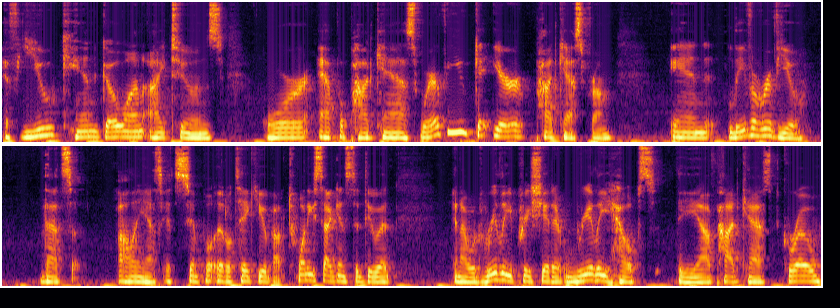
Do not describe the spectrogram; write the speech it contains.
If you can go on iTunes or Apple Podcasts, wherever you get your podcast from, and leave a review, that's all I. It's simple. It'll take you about 20 seconds to do it. And I would really appreciate it. really helps the uh, podcast grow.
